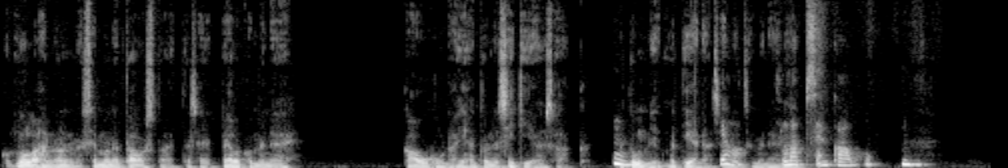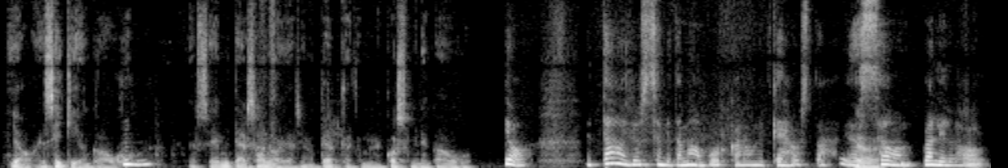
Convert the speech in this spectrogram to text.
kun mullahan on semmoinen tausta, että se pelko menee kauhuna ihan tuonne sikiöön saakka. Mä, mm. tunnin, mä tiedän sen, Joo, että se menee. lapsen kauhu. Mm. Joo, ja sikiön kauhu. Mm-hmm. Jos ei mitään sanoja, se on pelkkä tämmöinen kosminen kauhu. Joo. Ja tämä on just se, mitä mä oon purkanut nyt kehosta. Ja Joo. se on välillä ollut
